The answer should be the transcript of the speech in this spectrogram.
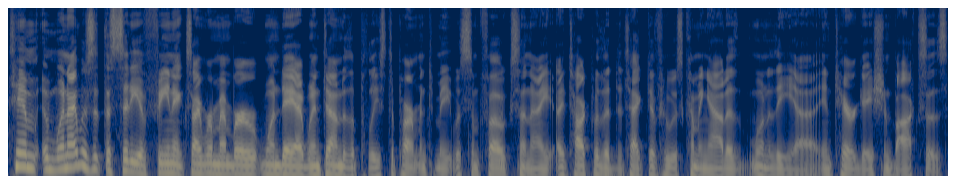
Tim, when I was at the city of Phoenix, I remember one day I went down to the police department to meet with some folks, and I, I talked with a detective who was coming out of one of the uh, interrogation boxes.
